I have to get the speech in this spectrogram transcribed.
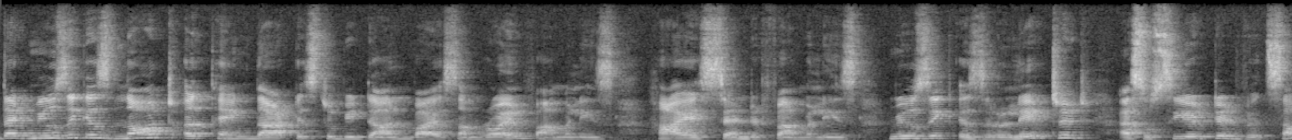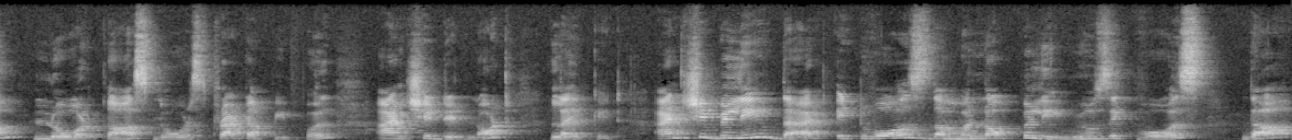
that music is not a thing that is to be done by some royal families, high standard families. Music is related, associated with some lower caste, lower strata people and she did not like it and she believed that it was the monopoly, music was the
